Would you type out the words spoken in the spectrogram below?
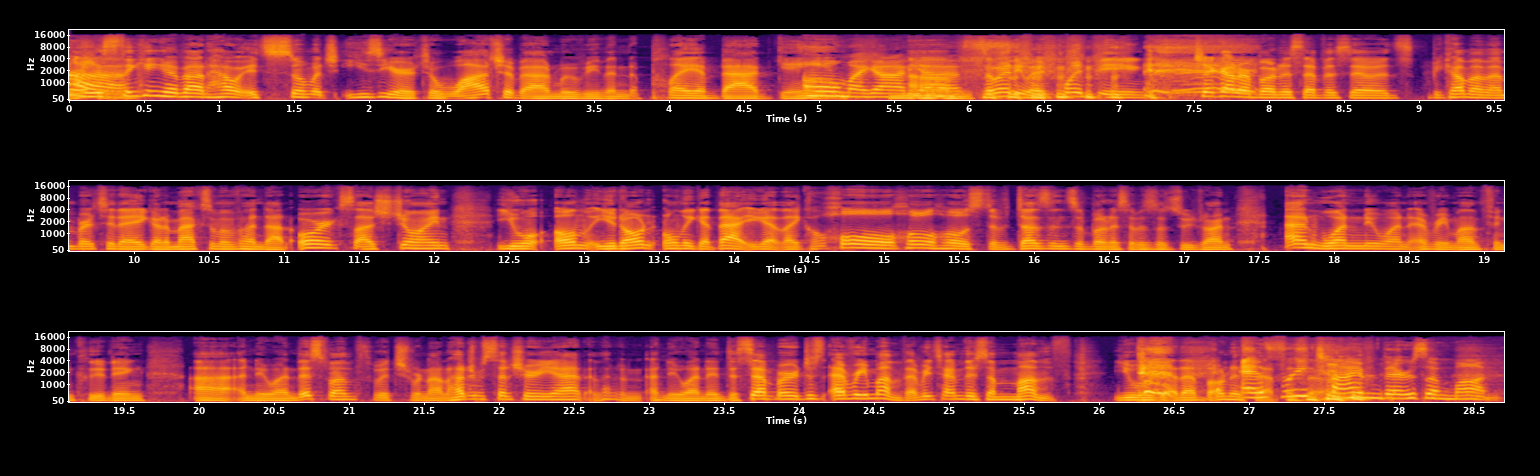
Well, I was thinking about how it's so much easier to watch a bad movie than to play a bad game. oh my god, Um, yes. so anyway, point being, check out our bonus episodes. Become a member today. Go to maximumfun.org slash join. You will only you don't only get that. You get like a whole whole host of dozens of bonus episodes we've done, and one new one every month, including uh, a new one this month, which we're not 100 percent sure yet, and then a new one in December. Just every month. Every time there's a month, you will get a bonus. every episode. time there's a month,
